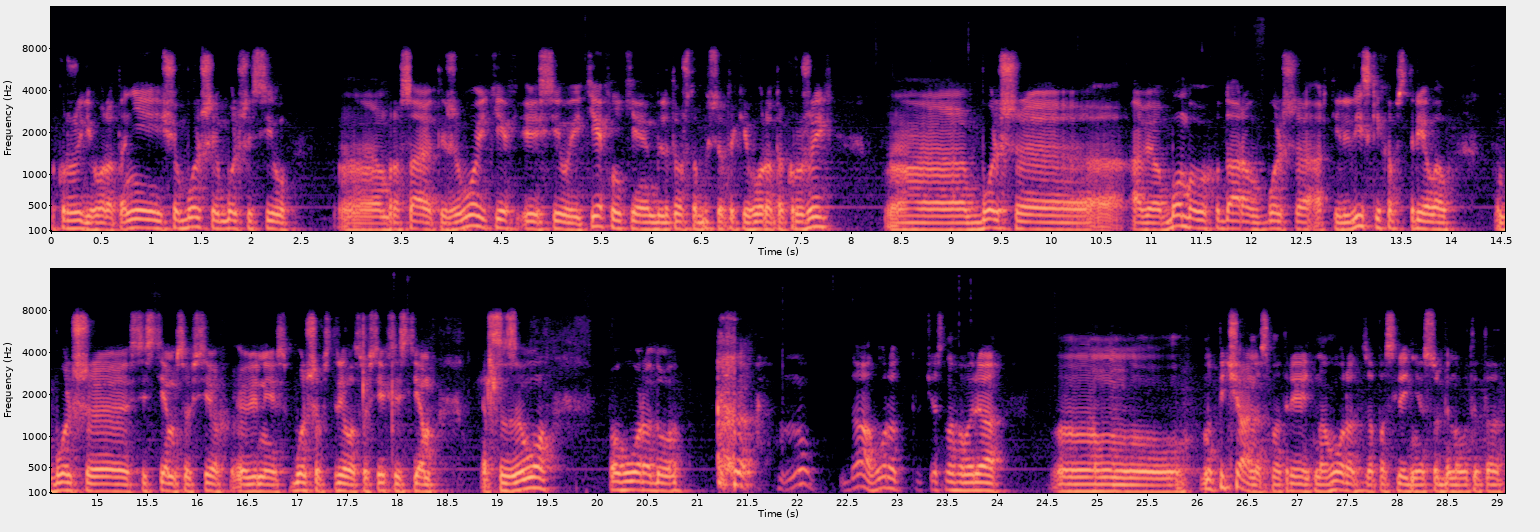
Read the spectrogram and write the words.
окружить город, они еще больше и больше сил бросают и живой тех, и силы, и техники для того, чтобы все-таки город окружить. Э, больше авиабомбовых ударов, больше артиллерийских обстрелов, больше систем со всех, вернее, больше обстрелов со всех систем РСЗО по городу. Ну, да, город, честно говоря, э, ну, печально смотреть на город за последние, особенно вот это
